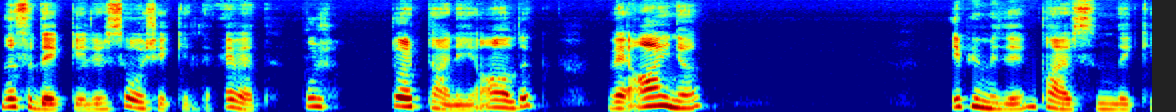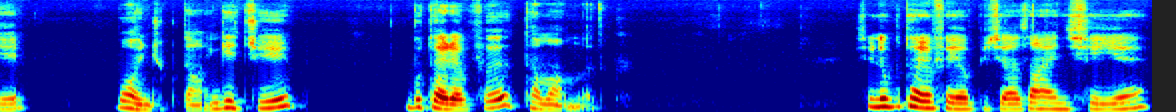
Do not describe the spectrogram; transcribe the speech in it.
nasıl denk gelirse o şekilde. Evet bu 4 taneyi aldık ve aynı ipimizin karşısındaki boncuktan geçip bu tarafı tamamladık. Şimdi bu tarafa yapacağız aynı şeyi.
